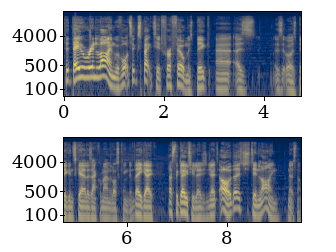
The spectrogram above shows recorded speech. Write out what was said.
that they were in line with what's expected for a film as big uh, as as well, as big in scale as Aquaman: The Lost Kingdom. There you go. That's the go-to, ladies and gents. Oh, that's just in line. No, it's not.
